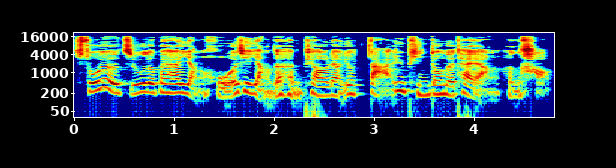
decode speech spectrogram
所有的植物都被她养活，而且养得很漂亮又大，因为屏东的太阳很好。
